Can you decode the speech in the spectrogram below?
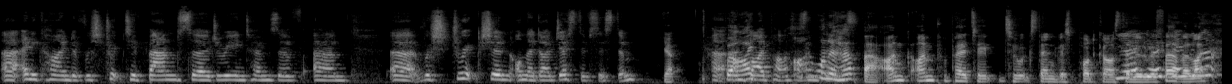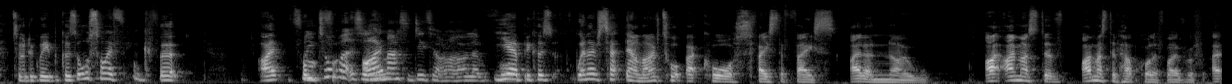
uh, any kind of restrictive band surgery in terms of um, uh, restriction on their digestive system. Yep. uh, But I. I want to have that. I'm I'm prepared to, to extend this podcast Yeah, a little bit further, like that? to a degree, because also I think that I from We talk about this in I- massive detail on our level. Four. Yeah, because when I've sat down, I've taught that course face to face. I don't know. I, I must have I must have helped qualify over a- uh,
